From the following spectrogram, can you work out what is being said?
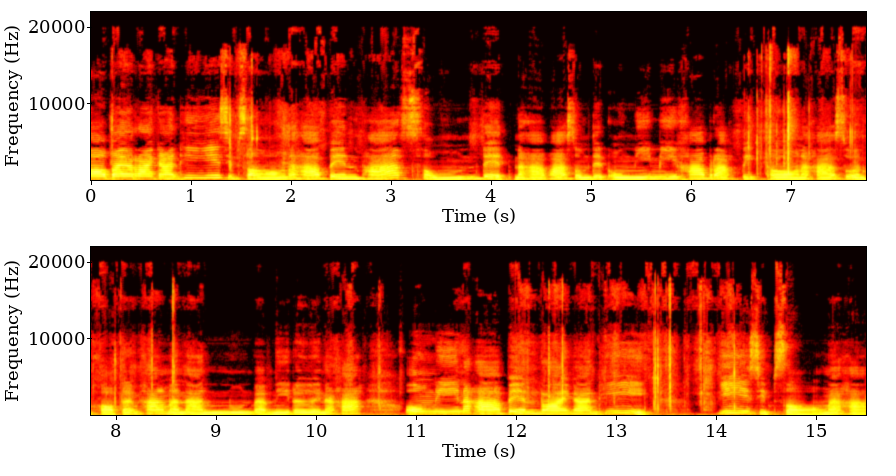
ต่อไปรายการที่ 22 นะคะ เป็นพระสมเด็จนะคะ พระสมเด็จองค์นี้มีคาบรักปิดทองนะคะ ส่วนขอบด้านข้างหนาๆนูนแบบนี้เลยนะคะ องค์นี้นะคะเป็นรายการที่ 22 นะคะ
